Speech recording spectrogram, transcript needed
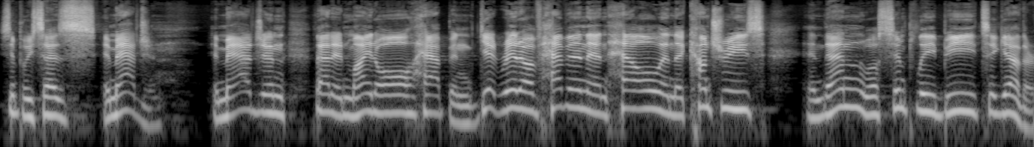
He simply says, imagine. Imagine that it might all happen. Get rid of heaven and hell and the countries, and then we'll simply be together.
